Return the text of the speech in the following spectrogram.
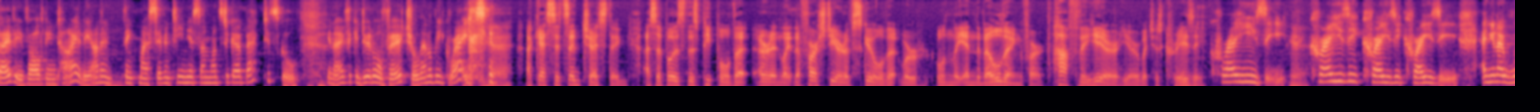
they've evolved entirely. I don't mm. think my 17 year son wants to go back to school. You know, if he can do it all virtual, that'll be great. yeah, I guess it's interesting. I suppose there's people that are in like the first year of school that were only in the building for half the year here, which is crazy. crazy, Yeah. crazy, crazy, crazy. And, you know,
